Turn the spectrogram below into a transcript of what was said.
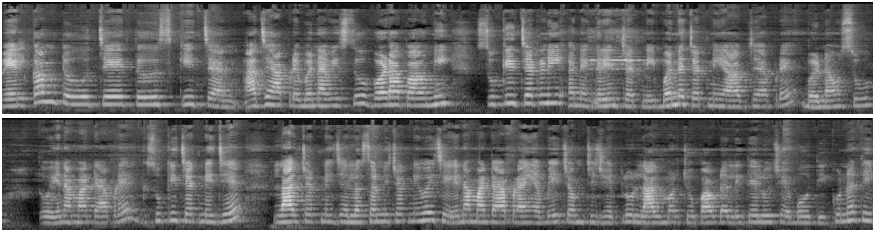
વેલકમ ટુ ચેતુસ કિચન. આજે આપણે બનાવીશું વડાપાવની સૂકી ચટણી અને ગ્રીન ચટણી. બંને ચટણી આજે આપણે બનાવશું. તો એના માટે આપણે સૂકી ચટણી જે, લાલ ચટણી જે, લસણની ચટણી હોય છે, એના માટે આપણે અહીંયા બે ચમચી જેટલું લાલ મરચું પાવડર લીધેલું છે, બહુ તીખું નથી.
